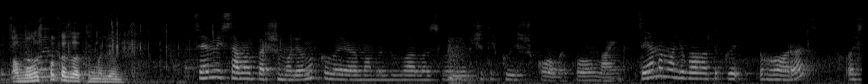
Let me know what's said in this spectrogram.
І ти А можеш повинен- показати малюнки? Це мій саме перший малюнок, коли я намалювала свою вчительку із школи по онлайн. Це я намалювала такий город. Ось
